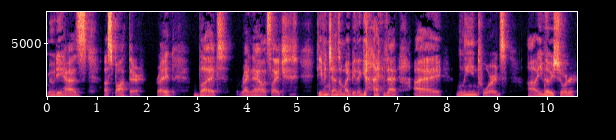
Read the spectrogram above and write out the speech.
Moody has a spot there, right? But right now it's like DiVincenzo might be the guy that I lean towards, uh, even though he's shorter,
